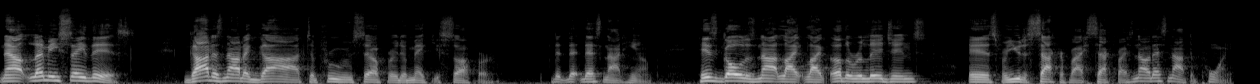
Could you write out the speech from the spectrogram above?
Now, let me say this. God is not a God to prove himself or to make you suffer. that's not him. His goal is not like like other religions is for you to sacrifice, sacrifice. No, that's not the point.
